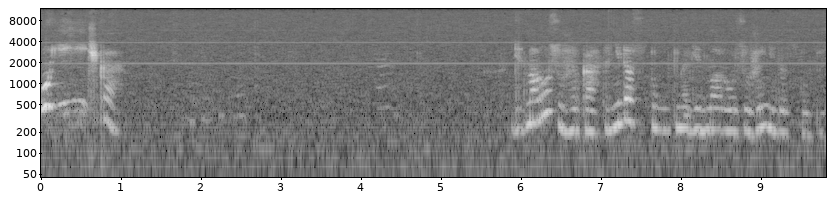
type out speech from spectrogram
Ой, яичко! Дед Мороз уже карта недоступна, Дед Мороз уже недоступен.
